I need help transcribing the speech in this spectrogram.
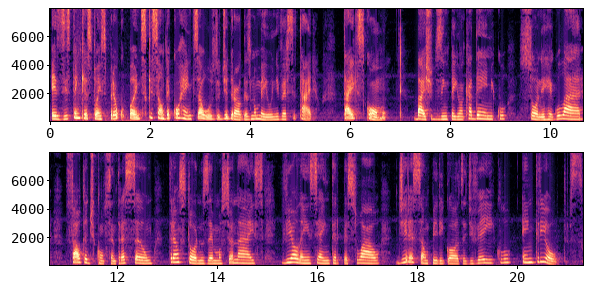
Existem questões preocupantes que são decorrentes ao uso de drogas no meio universitário tais como baixo desempenho acadêmico, sono irregular, falta de concentração, transtornos emocionais, violência interpessoal, direção perigosa de veículo, entre outros.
